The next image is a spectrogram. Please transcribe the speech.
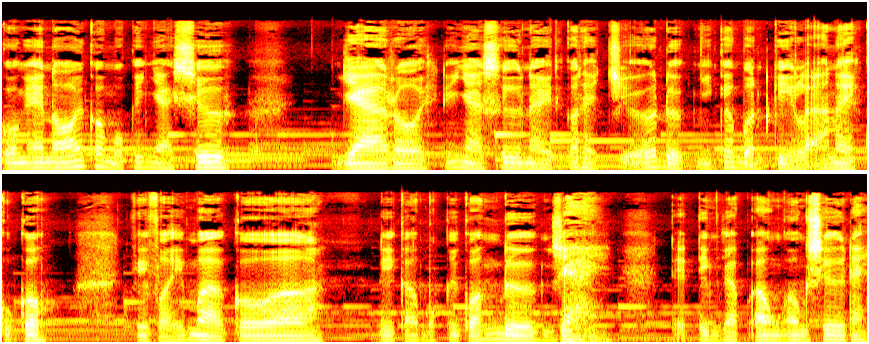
cô nghe nói có một cái nhà sư già rồi cái nhà sư này thì có thể chữa được những cái bệnh kỳ lạ này của cô. Vì vậy mà cô ờ, đi cả một cái quãng đường dài để tìm gặp ông ông sư này.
